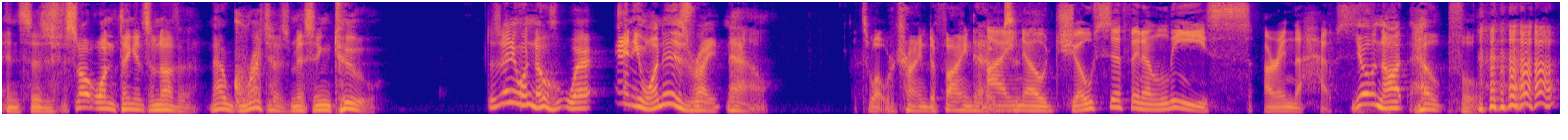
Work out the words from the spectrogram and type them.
and says, it's not one thing, it's another. Now Greta's missing too. Does anyone know where anyone is right now? It's what we're trying to find out. I know Joseph and Elise are in the house. You're not helpful.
